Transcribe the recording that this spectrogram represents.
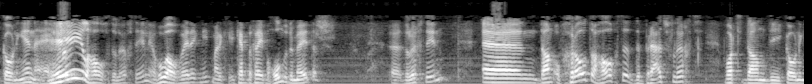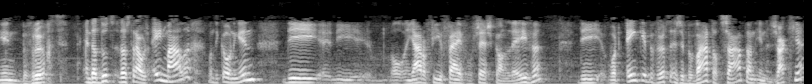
koningin heel hoog de lucht in. Hoe hoog weet ik niet, maar ik, ik heb begrepen honderden meters de lucht in. En dan op grote hoogte, de bruidsvlucht, wordt dan die koningin bevrucht. En dat, doet, dat is trouwens eenmalig, want die koningin, die, die al een jaar of vier, vijf of zes kan leven, die wordt één keer bevrucht en ze bewaart dat zaad dan in een zakje.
